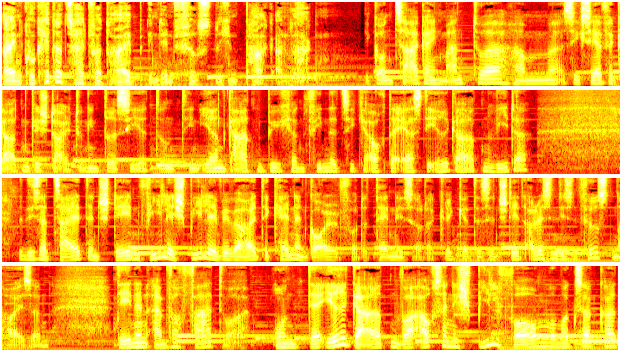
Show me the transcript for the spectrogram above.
Ein koketter Zeitvertreib in den fürstlichen Parkanlagen. Die Gonzaga in Mantua haben sich sehr für Gartengestaltung interessiert und in ihren Gartenbüchern findet sich auch der erste Irrgarten wieder. In dieser Zeit entstehen viele Spiele, wie wir heute kennen, Golf oder Tennis oder Cricket. Das entsteht alles in diesen Fürstenhäusern, denen einfach Fahrt war. Und der Irrgarten war auch so eine Spielform, wo man gesagt hat,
